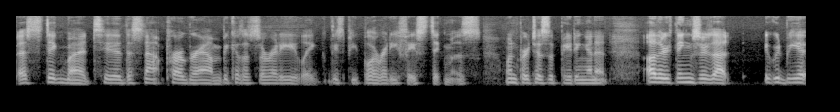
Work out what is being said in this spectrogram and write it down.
a stigma to the SNAP program because it's already like these people already face stigmas when participating in it. Other things are that it would be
